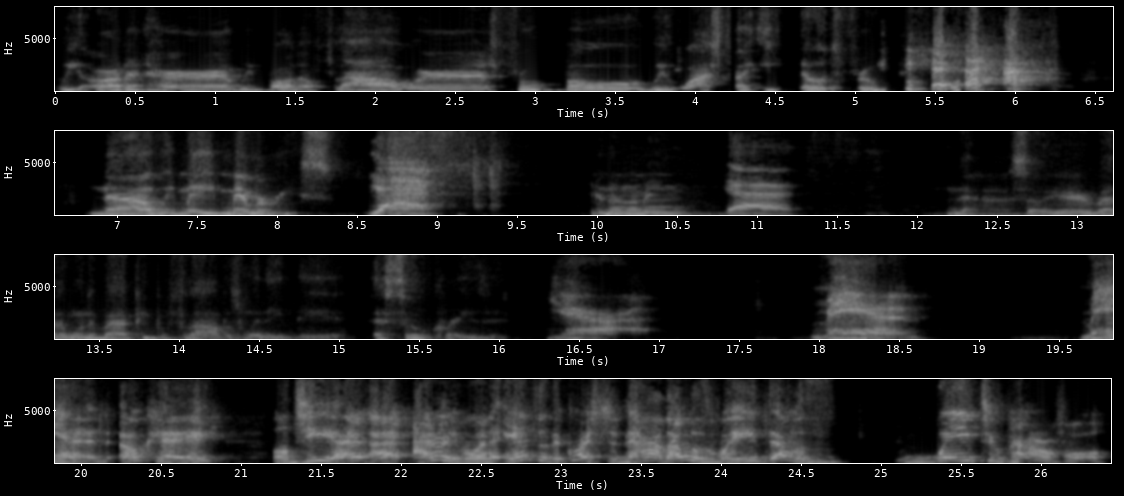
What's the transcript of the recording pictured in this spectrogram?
We honored her. We bought her flowers, fruit bowl. We watched her eat those fruit. now we made memories. Yes. You know what I mean? Yes. Nah, so everybody wanted to buy people flowers when they did. That's so crazy. Yeah. Man. Man. Okay. Well, gee, I, I, I don't even want to answer the question now. That was way that was way too powerful.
